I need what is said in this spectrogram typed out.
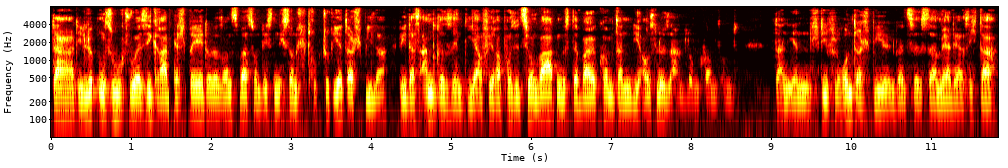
da die Lücken sucht, wo er sie gerade erspäht oder sonst was und ist nicht so ein strukturierter Spieler, wie das andere sind, die auf ihrer Position warten, bis der Ball kommt, dann die Auslösehandlung kommt und dann ihren Stiefel runterspielen. Götze ist da mehr, der sich da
